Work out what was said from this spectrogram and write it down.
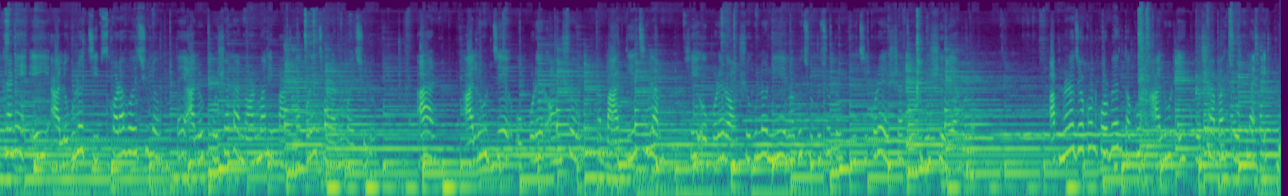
এখানে এই আলুগুলো চিপস করা হয়েছিল, তাই আলুর খোসাটা নর্মালি পাতলা করে ছাড়ানো হয়েছিল। আর আলুর যে ওপরের অংশটা বাদ দিয়েছিলাম, সেই ওপরের অংশগুলো নিয়ে এভাবে ছোট ছোট কুচি করে এর সাথে মিশিয়ে দেওয়া হলো। আপনারা যখন করবেন তখন আলুর এই খোসা বা চোখলা একটু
